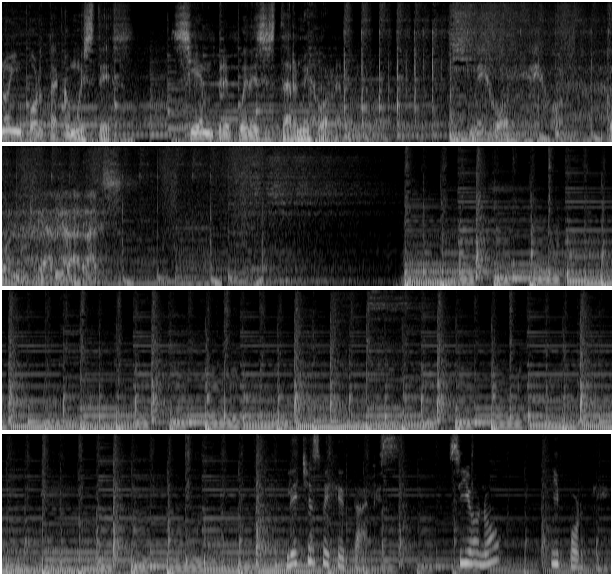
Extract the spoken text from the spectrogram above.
No importa cómo estés, siempre puedes estar mejor. Mejor, mejor. Con Reavivadas. Leches vegetales. ¿Sí o no? ¿Y por qué?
